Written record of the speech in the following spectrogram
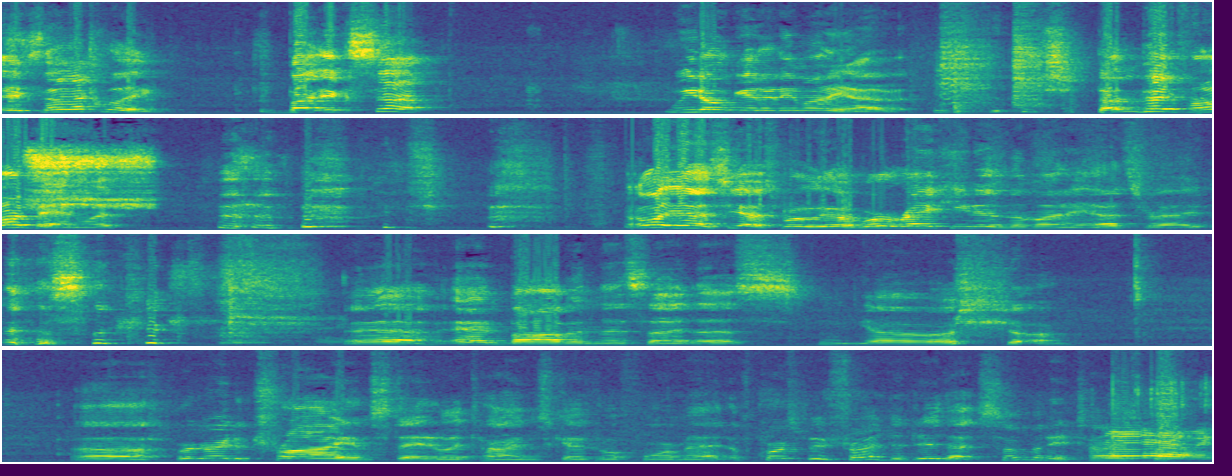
exactly, but except we don't get any money out of it. Doesn't pay for our bandwidth. oh yes, yes, we're we're raking in the money. That's right. yeah, and Bob and this side this. Go, Sean. Uh, we're going to try and stay to a time schedule format. Of course, we've tried to do that so many times. Yeah, we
